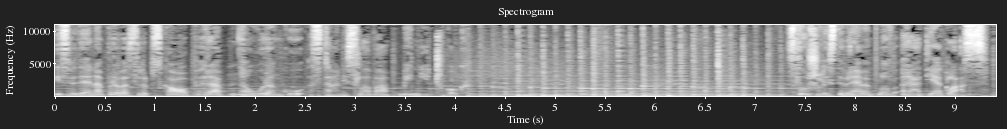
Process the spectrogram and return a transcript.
izvedena prva srpska opera na uranku Stanislava Biničkog. Slušali ste Vremeplov Radija Glas.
